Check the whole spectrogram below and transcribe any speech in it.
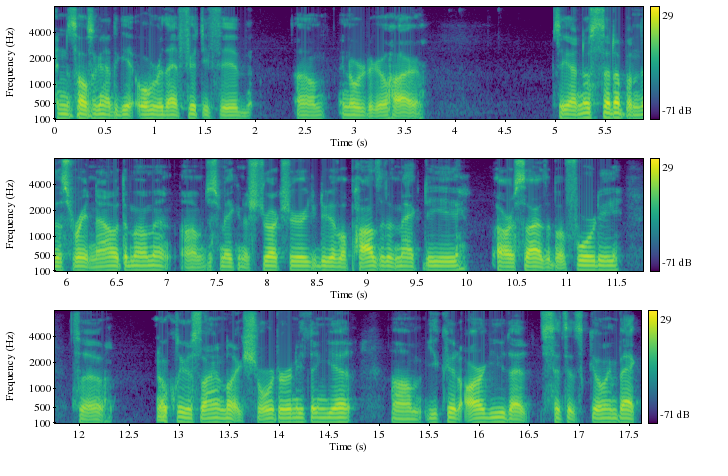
And it's also going to have to get over that 50 fib um, in order to go higher. So yeah, no setup on this right now at the moment. I'm just making a structure. You do have a positive MACD. RSI is above 40. So no clear sign like short or anything yet. Um, you could argue that since it's going back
